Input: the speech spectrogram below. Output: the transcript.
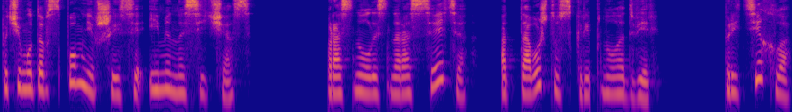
почему-то вспомнившийся именно сейчас. Проснулась на рассвете от того, что скрипнула дверь. Притихла,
